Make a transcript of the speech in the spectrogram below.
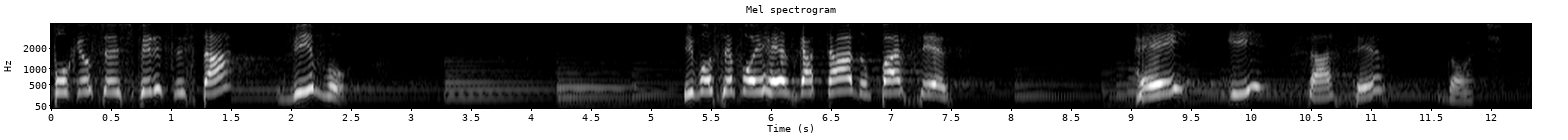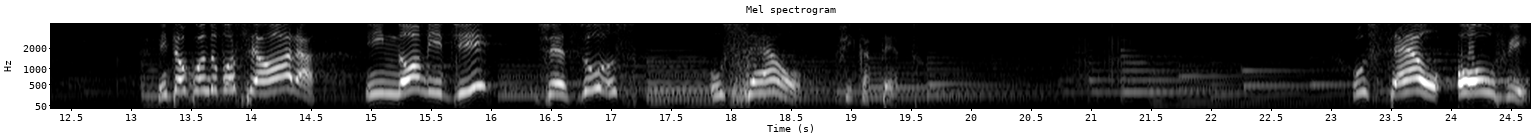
porque o seu espírito está vivo. E você foi resgatado para ser rei e sacerdote. Então, quando você ora em nome de Jesus, o céu fica atento. O céu ouve.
